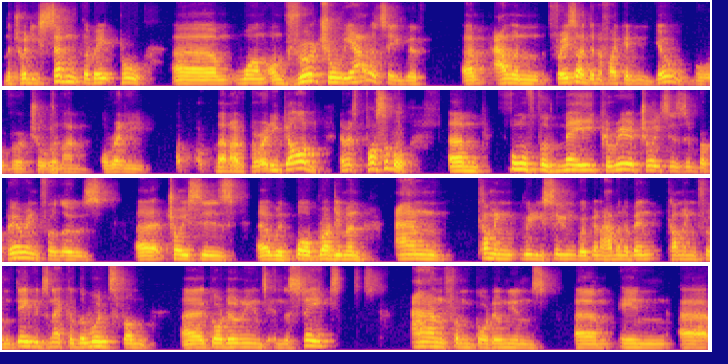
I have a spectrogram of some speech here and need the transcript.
the 27th of April, um, one on virtual reality with um, Alan Fraser. I don't know if I can go more virtual than I'm already than I've already gone. No, it's possible. Um, 4th of May, career choices and preparing for those uh, choices uh, with Bob Ruddiman. And coming really soon, we're going to have an event coming from David's neck of the woods from uh, Gordonians in the States and from Gordonians um, in uh,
